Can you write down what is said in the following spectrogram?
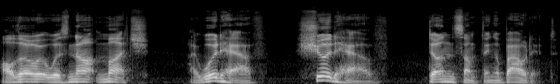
Although it was not much, I would have, should have, done something about it.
